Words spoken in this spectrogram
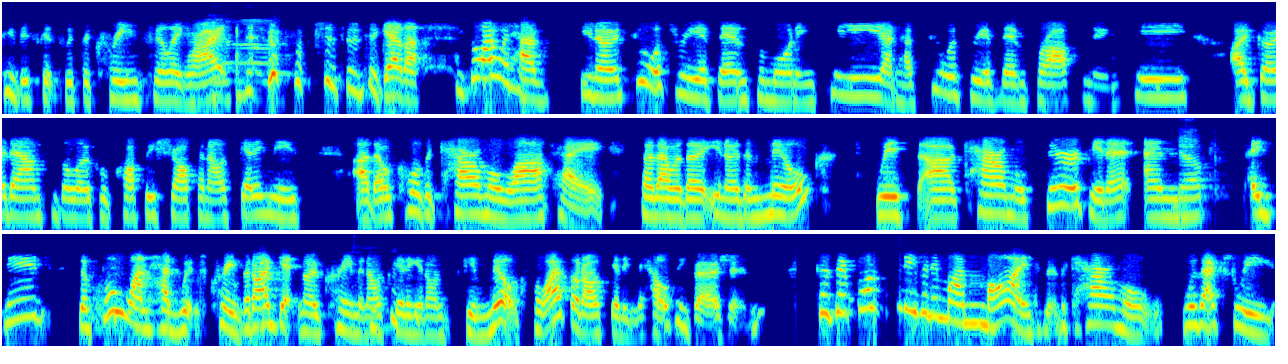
two biscuits with the cream filling, right? Yeah. Pushes them together. So I would have, you know, two or three of them for morning tea. I'd have two or three of them for afternoon tea. I'd go down to the local coffee shop and I was getting these uh, they were called a caramel latte. So they were the, you know, the milk with uh, caramel syrup in it. And yep. they did, the full one had whipped cream, but I'd get no cream and I was getting it on skim milk. So I thought I was getting the healthy version because it wasn't even in my mind that the caramel was actually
